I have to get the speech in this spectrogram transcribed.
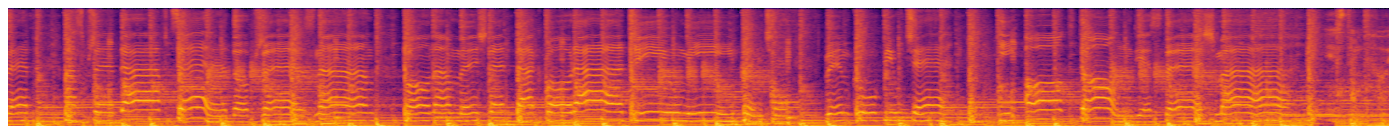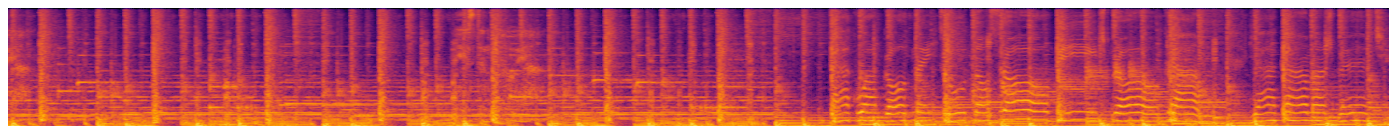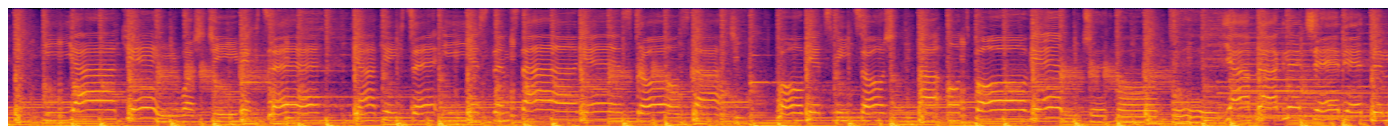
sklep, a sprzedawcę dobrze znam. Po namyśle tak poradził Tak łagodnej trudno zrobić program. Jaka masz być i jakiej właściwie chcę? Jakiej chcę i jestem w stanie sprostać? Powiedz mi coś, a odpowiem czy to ty? Ja pragnę ciebie, ty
